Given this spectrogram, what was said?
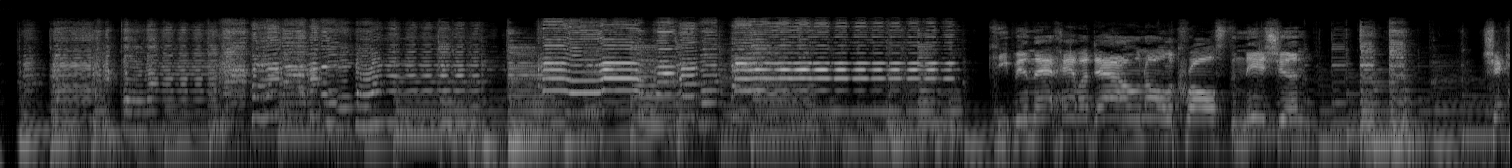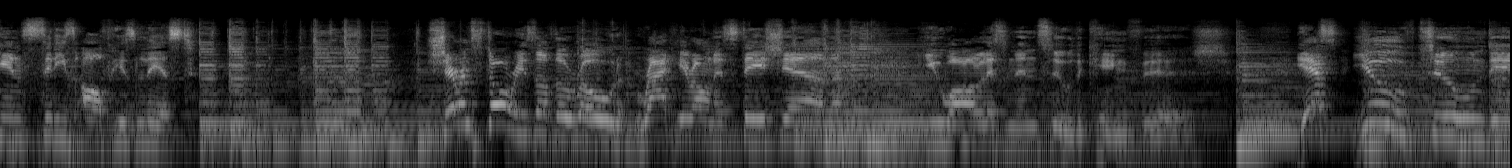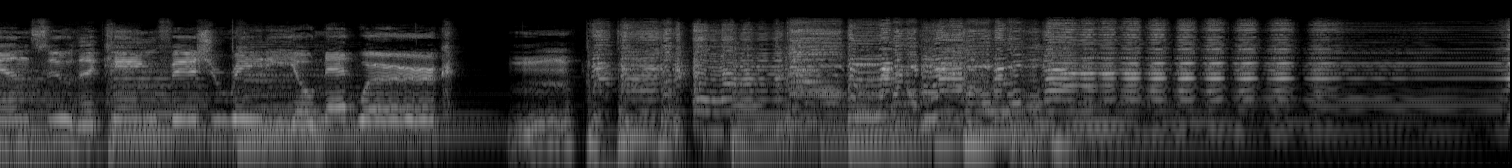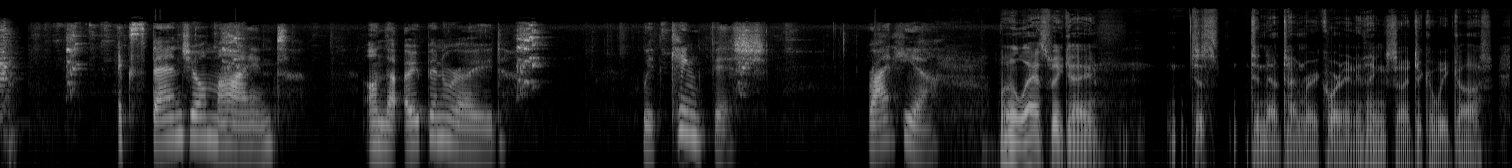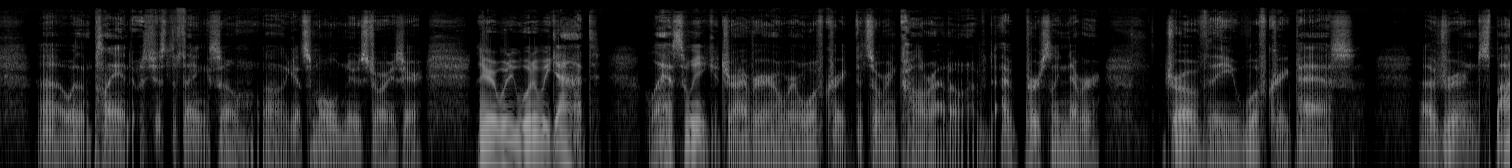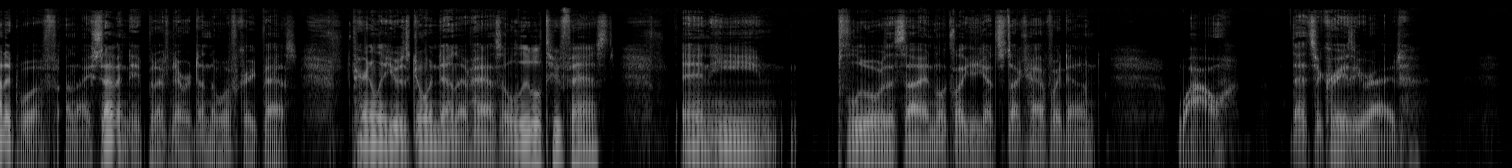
Keeping that hammer down all across the nation. Checking cities off his list sharing stories of the road right here on his station. You are listening to the Kingfish. Yes, you've tuned in to the Kingfish Radio Network. Mm. Expand your mind on the open road with Kingfish right here. Well, last week I just didn't have time to record anything, so I took a week off. Uh, it wasn't planned; it was just a thing. So well, I got some old news stories here. Here, what do, what do we got? Last week, a driver over in Wolf Creek, that's over in Colorado. I've, I've personally never drove the Wolf Creek Pass I've driven spotted wolf on I 70, but I've never done the Wolf Creek Pass. Apparently, he was going down that pass a little too fast, and he flew over the side and looked like he got stuck halfway down. Wow, that's a crazy ride.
